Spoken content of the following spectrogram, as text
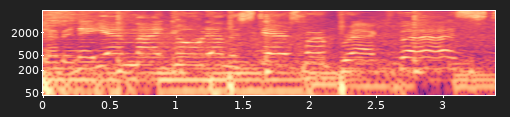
7 a.m. I go down the stairs for breakfast.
